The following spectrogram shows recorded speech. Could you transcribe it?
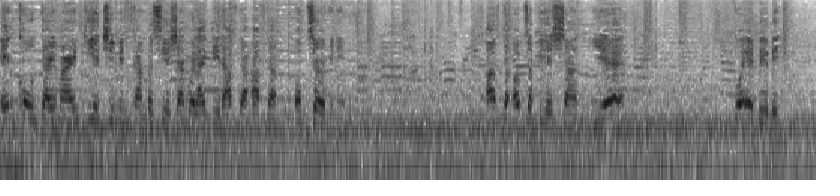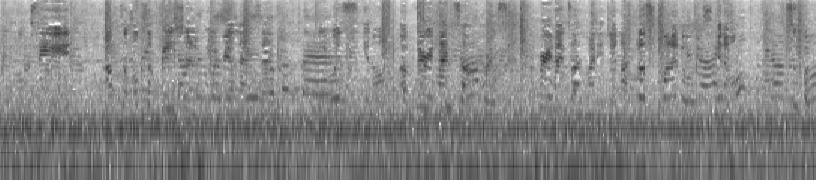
encounter him or engage him in conversation, well, I did after after observing him. After observation, yeah. Go ahead, baby. After observation, we realized that he was, you know, a very person, a very manager, not just one of those, you know, people,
